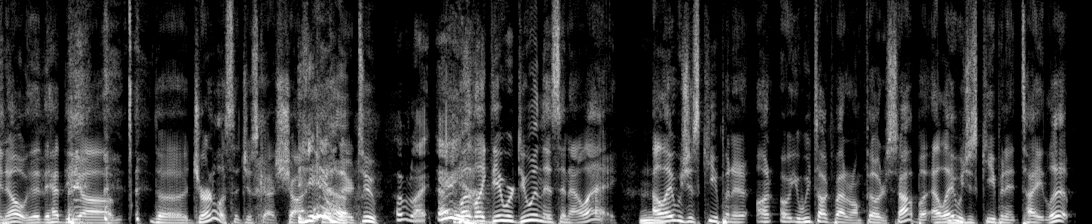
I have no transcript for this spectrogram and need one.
I know they, they had the uh, the journalist that just got shot and Yeah. killed there too. I'm like, hey. But like they were doing this in L.A. Mm-hmm. L.A. was just keeping it. On, oh, we talked about it on Failure to Stop, but L.A. Mm-hmm. was just keeping it tight lip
